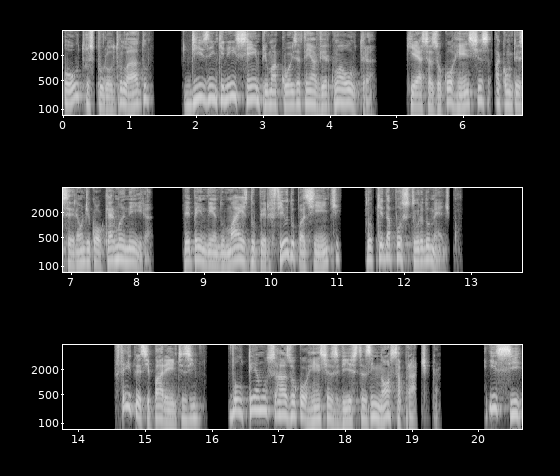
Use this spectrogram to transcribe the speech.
Outros, por outro lado, dizem que nem sempre uma coisa tem a ver com a outra, que essas ocorrências acontecerão de qualquer maneira, dependendo mais do perfil do paciente do que da postura do médico. Feito esse parêntese, voltemos às ocorrências vistas em nossa prática. E se,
